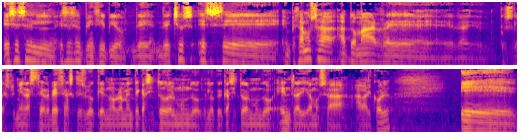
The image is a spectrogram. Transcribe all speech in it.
Ese es el, ese es el principio. De, de hecho, es, eh, empezamos a, tomar eh, pues las primeras cervezas, que es lo que normalmente casi todo el mundo, lo que casi todo el mundo entra, digamos, al alcohol. Eh,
